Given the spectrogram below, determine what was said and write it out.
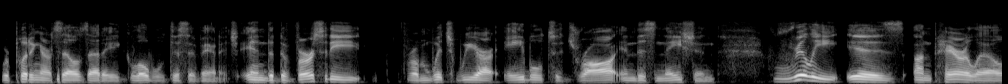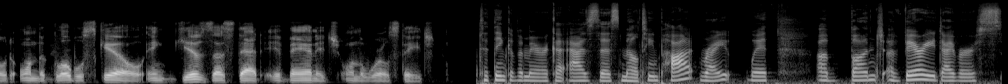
we're putting ourselves at a global disadvantage. And the diversity from which we are able to draw in this nation really is unparalleled on the global scale and gives us that advantage on the world stage to think of America as this melting pot, right, with a bunch of very diverse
